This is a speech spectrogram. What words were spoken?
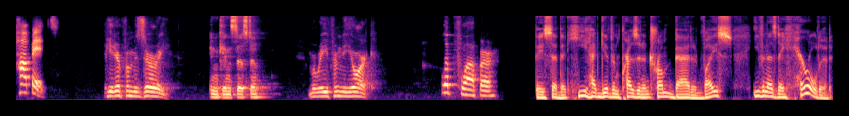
Puppet. Peter from Missouri. Inconsistent. Marie from New York. Flip flopper. They said that he had given President Trump bad advice, even as they heralded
